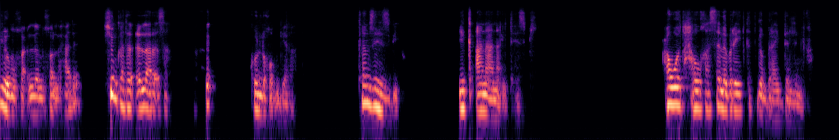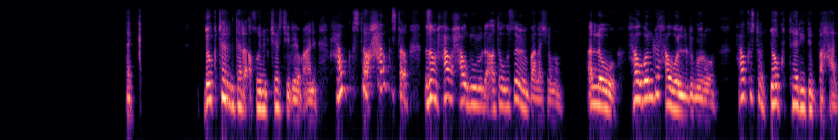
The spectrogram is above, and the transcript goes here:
ኢሎም ክዕለን ከሎ ሓደ ሽምካ ተልዕላ ርእሳ ኩልኩም ጌራት ከምዚ ህዝቢ እዩ። ይቃናና እዩ እቲ ህዝቢ። ዓወት ሓውካ ሰለብሬት ክትገብር ኣይደልን ኢኻ። ደቅ ዶክተር እንተደኣ ኮይኑ ብቸርች ኢልዮም ኣነ ሓው ክስተው ሓው ክስተው እዞም ሓው ሓው ድብሉ ዳ ኣተውሶም እዮም ባላሸሞም ኣለዉ። ሓው ወልዱ ሓው ወልዱ ድምርዎም ሓው ክስተው ዶክተር ይድበሃል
